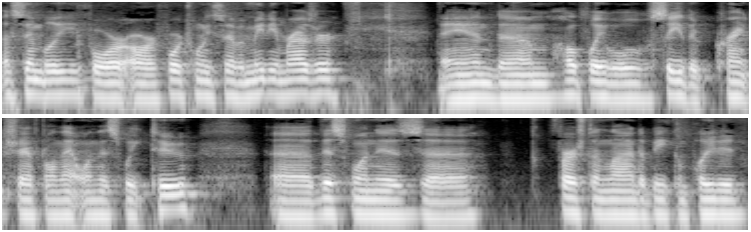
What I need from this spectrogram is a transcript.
assembly for our 427 medium riser. And um, hopefully we'll see the crankshaft on that one this week too. Uh, this one is uh, first in line to be completed.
